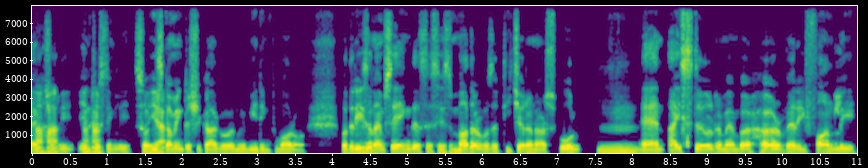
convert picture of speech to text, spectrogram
Uh-huh, actually, uh-huh. interestingly. So he's Yeah. coming to Chicago and we're meeting tomorrow. But the reason I'm saying this is his mother was a teacher in our school. Mm, And I still remember her very fondly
